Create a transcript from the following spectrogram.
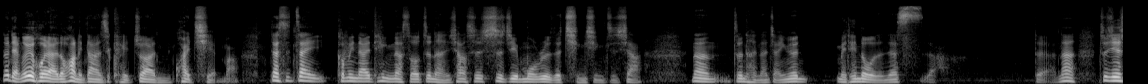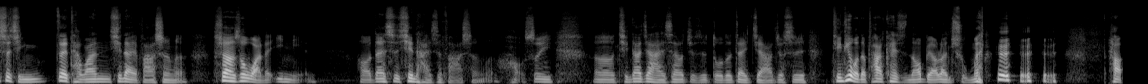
那两个月回来的话，你当然是可以赚快钱嘛。但是在 COVID-19 那时候真的很像是世界末日的情形之下，那真的很难讲，因为每天都有人在死啊。对啊，那这件事情在台湾现在也发生了，虽然说晚了一年。好，但是现在还是发生了。好，所以呃，请大家还是要就是多多在家，就是听听我的 podcast，然后不要乱出门。好，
